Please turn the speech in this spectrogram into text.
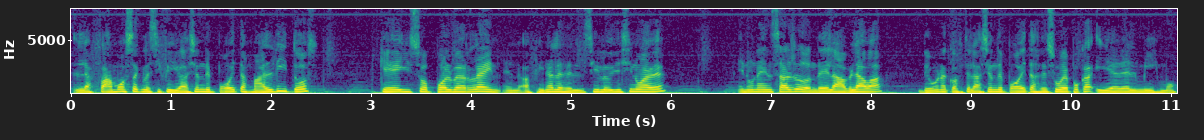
la famosa clasificación de poetas malditos que hizo Paul Verlaine a finales del siglo XIX en un ensayo donde él hablaba de una constelación de poetas de su época y de él mismo.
